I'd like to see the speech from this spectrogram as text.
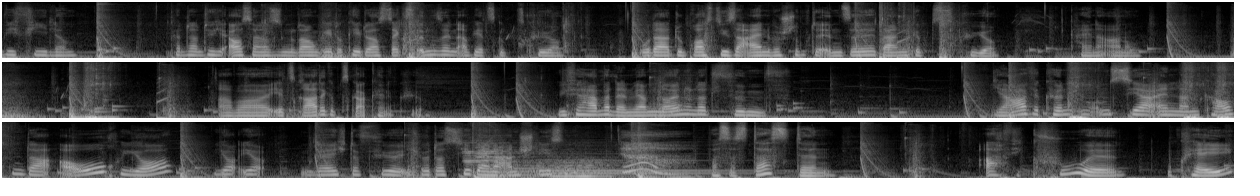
wie viele. Könnte natürlich auch sein, dass es nur darum geht, okay, du hast sechs Inseln, ab jetzt gibt es Kühe. Oder du brauchst diese eine bestimmte Insel, dann gibt es Kühe. Keine Ahnung. Aber jetzt gerade gibt es gar keine Kühe. Wie viel haben wir denn? Wir haben 905. Ja, wir könnten uns hier ein Land kaufen. Da auch. Ja, ja, ja. Wäre ich dafür. Ich würde das hier gerne anschließen. Was ist das denn? Ach, wie cool. Okay.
